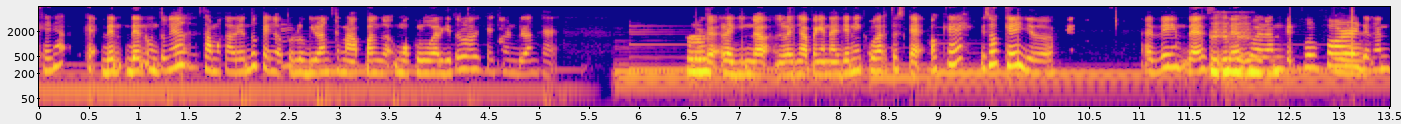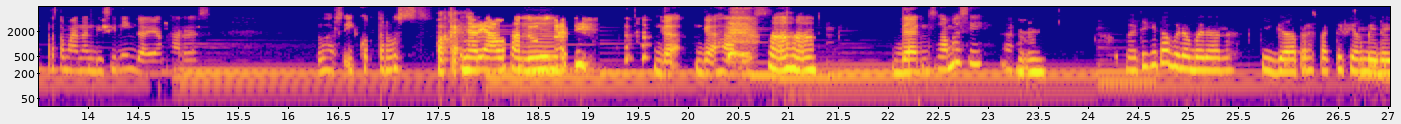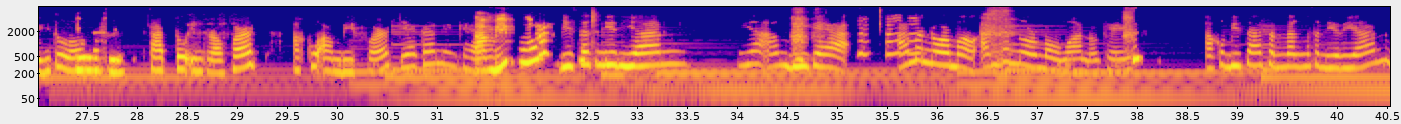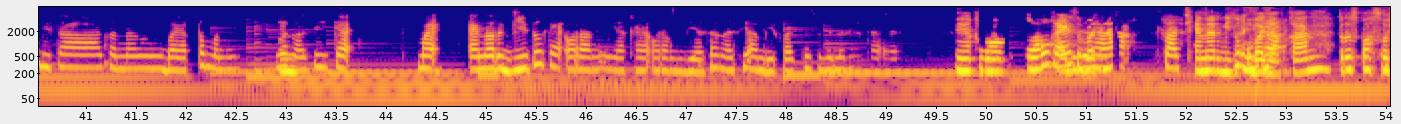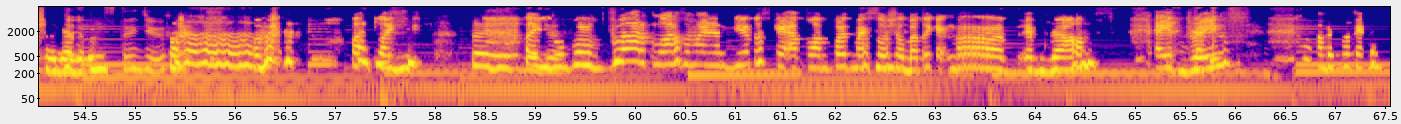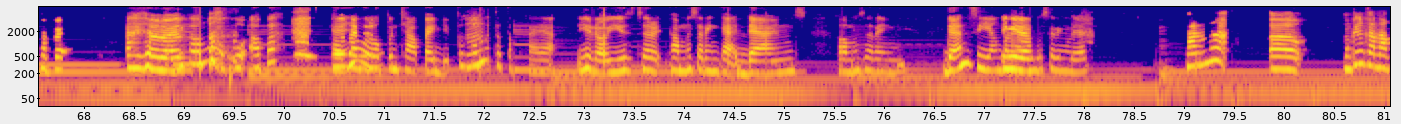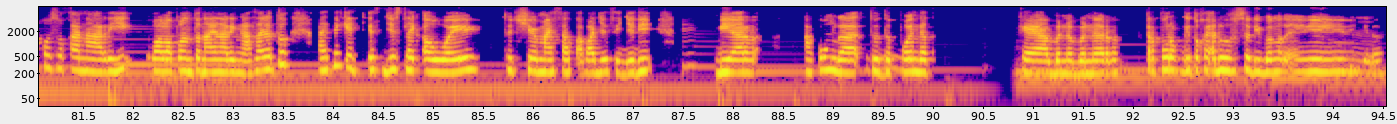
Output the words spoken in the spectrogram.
kayaknya kayak dan dan untungnya sama kalian tuh kayak nggak perlu bilang kenapa nggak mau keluar gitu loh kayak cuman bilang kayak Hmm. nggak lagi nggak lagi nggak pengen aja nih keluar terus kayak oke it's okay gitu I think that's that's what I'm grateful for Iya. dengan pertemanan di sini nggak yang harus lu harus ikut terus pakai nyari alasan dulu Hmm. nggak sih? nggak nggak harus dan sama sih Berarti kita benar-benar tiga perspektif yang beda gitu loh. Iya. Satu introvert, aku ambivert, ya kan yang kayak Ambipur. bisa sendirian. Iya ambi kayak I'm a normal, I'm the normal one, oke. Aku bisa seneng sendirian, bisa seneng banyak temen, ya Hmm. nggak sih kayak my energy tuh kayak orang ya kayak orang biasa nggak sih ambivert tuh sebenarnya kayak Ya kalau kalau aku kayak sebenarnya such energiku kebanyakan, terus pas social gathering, setuju pas lagi setuju, lagi ngumpul bar keluar semua energi terus kayak at one point my social battery kayak nerd it drowns eh it drains. Sampai kayak sampai ah capek tapi kamu apa kayaknya walaupun capek gitu kamu tetap kayak you know you ser- kamu sering kayak dance kamu sering dance sih yang pernah Iya. aku sering lihat. Karena eh, mungkin karena aku suka nari walaupun untuk nari-nari ngasal itu I think it, it's just like a way to cheer myself up aja sih. Jadi biar aku nggak to the point that kayak bener-bener terpuruk gitu kayak aduh sedih banget ini, ini, ini, Hmm. gitu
